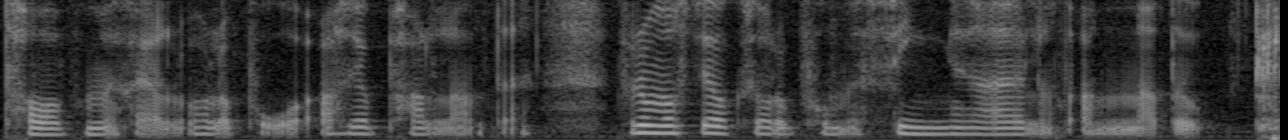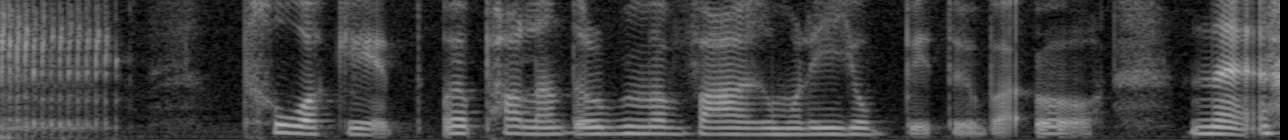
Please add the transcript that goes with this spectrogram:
ta på mig själv och hålla på. Alltså jag pallar inte. För då måste jag också hålla på med fingrar eller något annat. Och tråkigt. Och jag pallar inte. Och då blir man varm och det är jobbigt. Och jag bara åh. Nej.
